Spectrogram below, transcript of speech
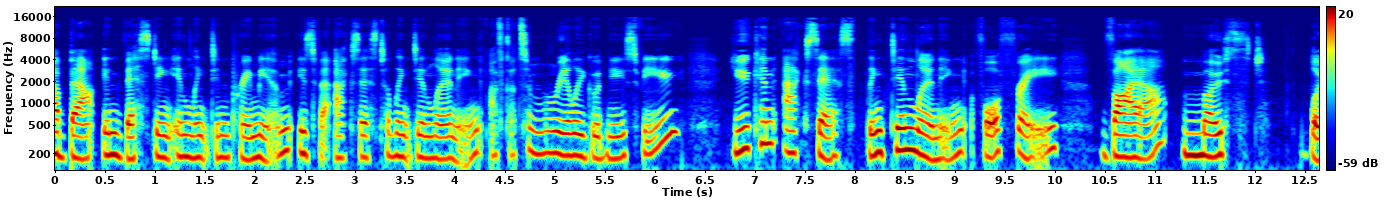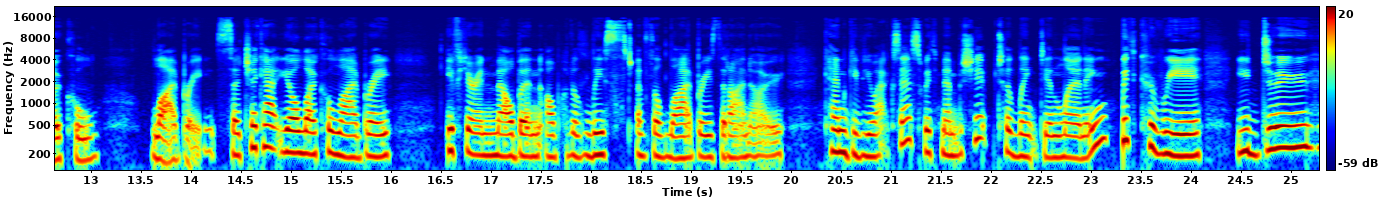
about investing in LinkedIn Premium is for access to LinkedIn Learning, I've got some really good news for you. You can access LinkedIn Learning for free via most local libraries. So check out your local library. If you're in Melbourne, I'll put a list of the libraries that I know can give you access with membership to LinkedIn Learning. With career, you do,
